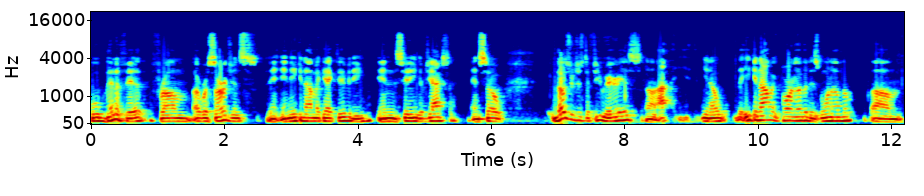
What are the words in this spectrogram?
will benefit from a resurgence in, in, economic activity in the city of Jackson. And so those are just a few areas. Uh, I, you know, the economic part of it is one of them. Um,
